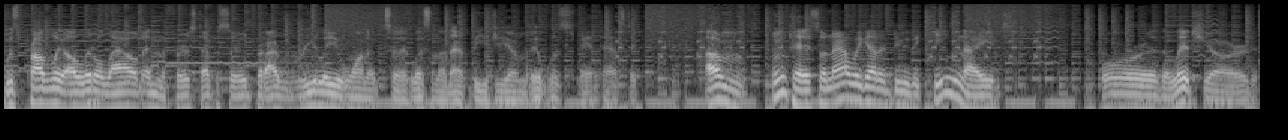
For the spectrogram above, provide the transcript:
was probably a little loud in the first episode, but I really wanted to listen to that BGM. It was fantastic. Um, okay, so now we gotta do the King Knight or the Lich Yard.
